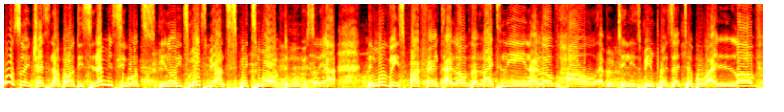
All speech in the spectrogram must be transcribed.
what's so interesting about this? Let me see what you know. It makes me anticipate more of the movie. So yeah, the movie is perfect. I love the lightning. I love how everything is being presentable. I love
